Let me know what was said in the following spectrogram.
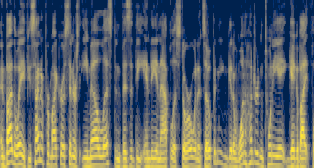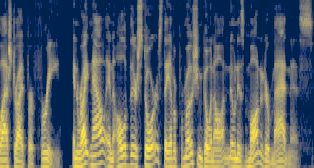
And by the way, if you sign up for Micro Center's email list and visit the Indianapolis store when it's open, you can get a 128 gigabyte flash drive for free. And right now, in all of their stores, they have a promotion going on known as Monitor Madness.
